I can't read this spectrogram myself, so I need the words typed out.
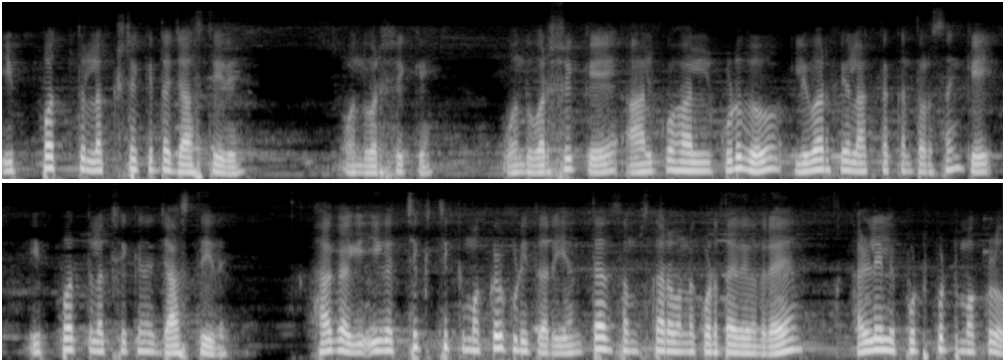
ಇಪ್ಪತ್ತು ಲಕ್ಷಕ್ಕಿಂತ ಜಾಸ್ತಿ ಇದೆ. ಒಂದು ವರ್ಷಕ್ಕೆ. ಒಂದು ವರ್ಷಕ್ಕೆ ಆಲ್ಕೋಹಾಲ್ ಕುಡಿದು ಲಿವರ್ ಫೇಲ್ ಆಗ್ತಕ್ಕಂಥವ್ರ ಸಂಖ್ಯೆ ಇಪ್ಪತ್ತು ಲಕ್ಷಕ್ಕಿಂತ ಜಾಸ್ತಿ ಇದೆ. ಹಾಗಾಗಿ ಈಗ ಚಿಕ್ಕ ಚಿಕ್ಕ ಮಕ್ಕಳು ಕುಡಿತಾರೆ. ಎಂಥ ಸಂಸ್ಕಾರವನ್ನು ಕೊಡ್ತಾ ಇದ್ದೇವೆ ಅಂದರೆ ಹಳ್ಳಿಯಲ್ಲಿ ಪುಟ್ಟ ಪುಟ್ಟ ಮಕ್ಕಳು,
